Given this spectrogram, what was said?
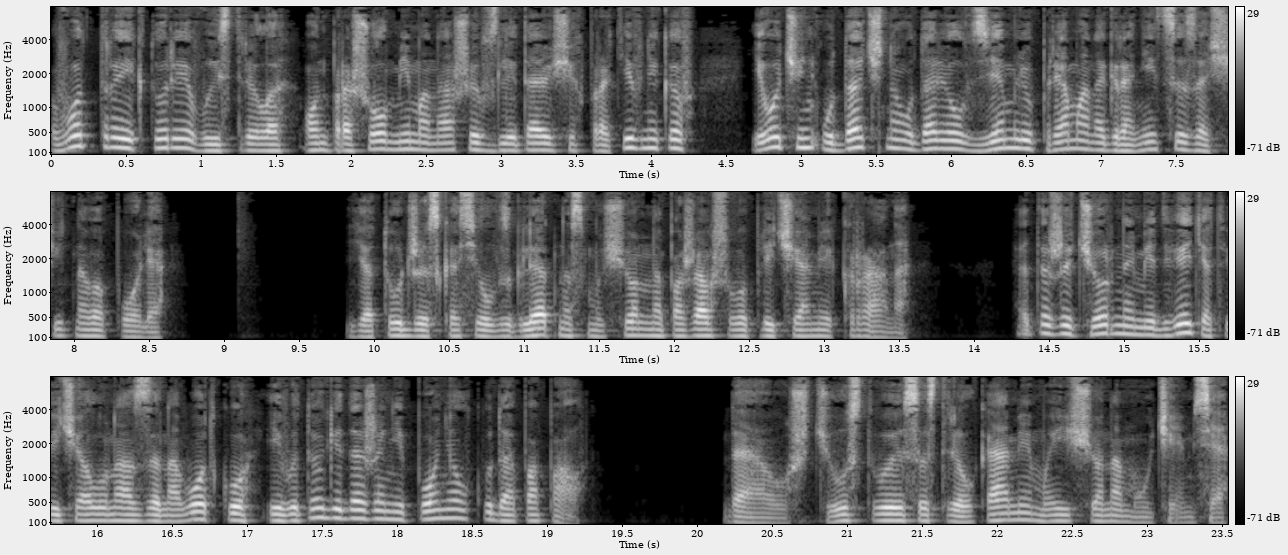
Вот траектория выстрела. Он прошел мимо наших взлетающих противников и очень удачно ударил в землю прямо на границе защитного поля. Я тут же скосил взгляд на смущенно пожавшего плечами крана. Это же черный медведь отвечал у нас за наводку и в итоге даже не понял, куда попал. Да уж, чувствую, со стрелками мы еще намучаемся.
